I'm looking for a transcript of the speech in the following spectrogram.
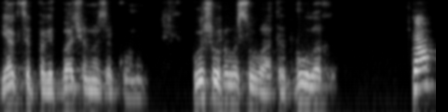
як це передбачено законом. Прошу голосувати. Булах, За.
